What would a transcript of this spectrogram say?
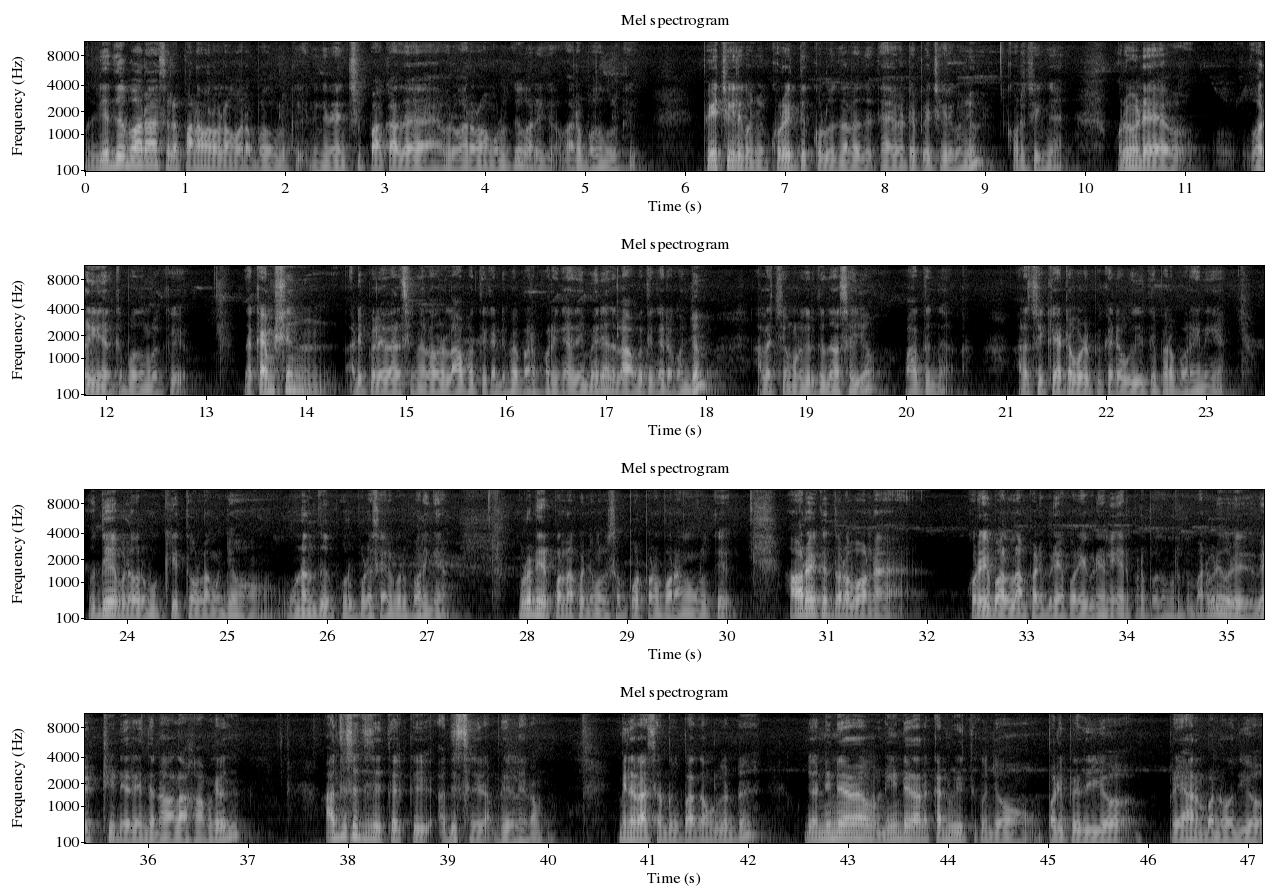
எதிர்பாராக சில பண வரவெல்லாம் வரப்போகுது உங்களுக்கு. நீங்கள் நினச்சி பார்க்காத ஒரு வரவெல்லாம் உங்களுக்கு வர வரப்போகுது உங்களுக்கு. பேச்சுகளை கொஞ்சம் குறைத்து கொள்வது நல்லது. தேவையற்ற பேச்சுகளை கொஞ்சம் குறைச்சிங்க உறவினுடைய வருகையும் இருக்கும் போது உங்களுக்கு இந்த கமிஷன் அடிப்படையில் வேலை செய்யறதுனால ஒரு லாபத்தை கண்டிப்பாக பெற போகிறீங்க அதேமாரி அந்த லாபத்தை கொஞ்சம் அலட்சியம் உங்களுக்கு இருக்க தான் செய்யும். பார்த்துங்க. அலட்சியம் கேட்ட உழைப்பு கேட்ட ஊதியத்தை பெற போகிறீங்க நீங்கள் உத்தியோகத்தில் ஒரு முக்கியத்துவம்லாம் கொஞ்சம் உணர்ந்து பொறுப்போடு செயல்பட போகிறீங்க உடனிருப்பெல்லாம் கொஞ்சம் உங்களுக்கு சப்போர்ட் பண்ண போகிறாங்க உங்களுக்கு ஆரோக்கியம் தொடர்பான குறைபாடெல்லாம் படிப்படியாக குறையக்கூடிய நிலை ஏற்பட போகுது உங்களுக்கு மறுபடியும் ஒரு வெற்றி நிறைந்த நாளாக அமைகிறது. அதிர்ஷ்ட திசை தெற்கு அதிர்ஷ்ட நிறம் நீல நிறம். மீனராசி என்பதுக்கு பார்த்தா உங்களுக்கு வந்து கொஞ்சம் நீண்ட நேரம் நீண்ட நேரம் கண் விழித்து கொஞ்சம் படிப்பதையோ பிரயாணம் பண்ணுவதையோ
